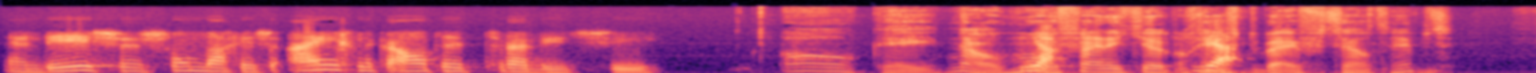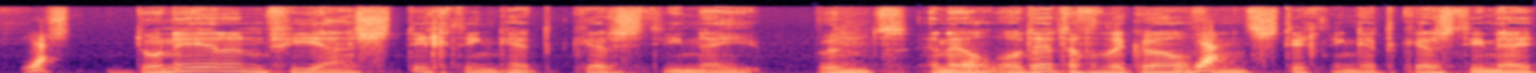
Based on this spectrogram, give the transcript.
En deze zondag is eigenlijk altijd traditie. Oké, nou mooi, Ja. fijn dat je dat nog Ja. even erbij verteld hebt. Ja. Doneren via Odette van der Keul van Stichting Het Kerstdiner.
